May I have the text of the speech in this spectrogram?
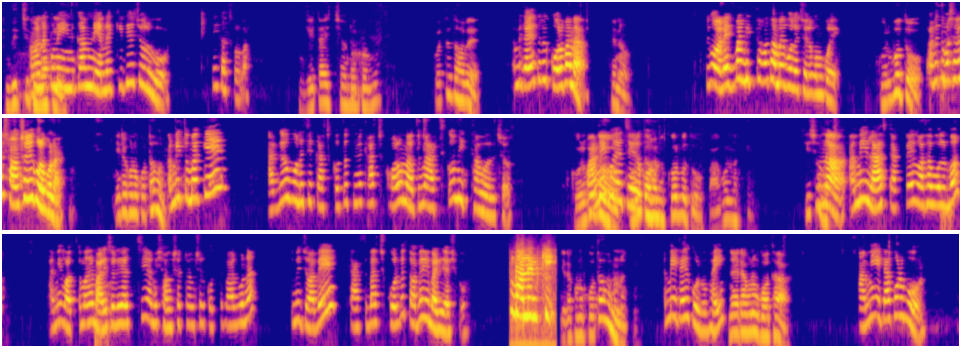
দিচ্ছি তো আমাদের কোনো নাকি? ইনকাম নেই আমরা কি দিয়ে চলবো? কি কাজ করবা। যেটা ইচ্ছে ওটা করব। করতে তো হবে। আমি জানি তুমি করবা না। কেন? তুমি অনেকবার মিথ্যা কথা আমায় বলেছ এরকম করে। করব তো। আমি তোমার সাথে সংসারই করব না। এটা কোনো কথা হল? আমি তোমাকে আগেও বলেছি কাজ করতে তুমি কাজ করো না তুমি আজকেও মিথ্যা বলছো। করব তো হয়েছে এরকম। করব তো পাগল নাকি? কিসে না আমি লাস্ট একটাই কথা বলব। আমি বর্তমানে বাড়ি চলে যাচ্ছি আমি সংসার টংসার করতে পারব না। তুমি যবে কাজ বাজ করবে তবে আমি বাড়ি আসব। বলেন কি? এটা কোনো কথা হলো নাকি? আমি এটাই করব ভাই। না এটা কোনো কথা। আমি এটা করব।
